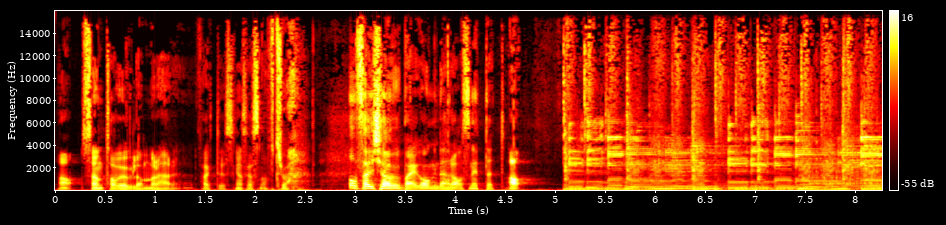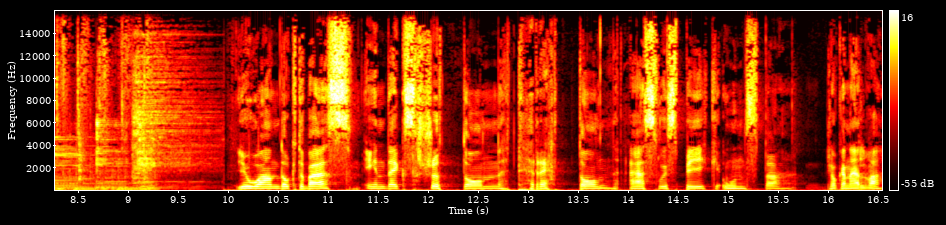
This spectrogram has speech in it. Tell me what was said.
Ja, sen tar vi och glömmer det här faktiskt ganska snabbt tror jag. Och sen kör vi bara igång det här avsnittet. Ja. Johan Dr. Bass, index 17.13 as we speak, onsdag klockan 11.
